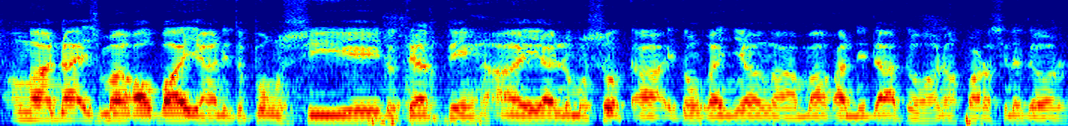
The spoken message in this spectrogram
ang uh, nais mga kaubayan, ito pong si Duterte ay uh, lumusot ah, itong kanyang ah, mga kandidato ano, para senador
